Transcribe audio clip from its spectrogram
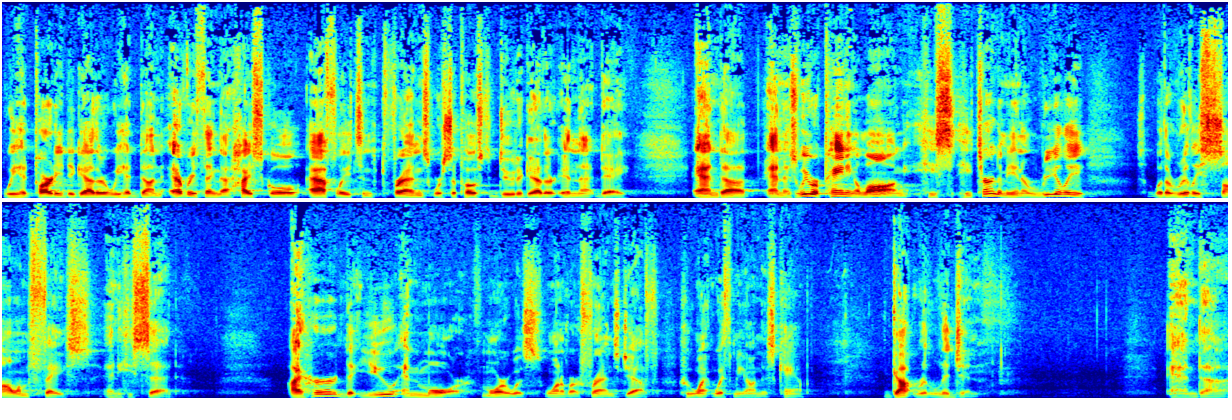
we had partied together, we had done everything that high school athletes and friends were supposed to do together in that day. And, uh, and as we were painting along, he, he turned to me in a really, with a really solemn face, and he said, I heard that you and Moore, Moore was one of our friends, Jeff, who went with me on this camp, got religion. And, uh,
